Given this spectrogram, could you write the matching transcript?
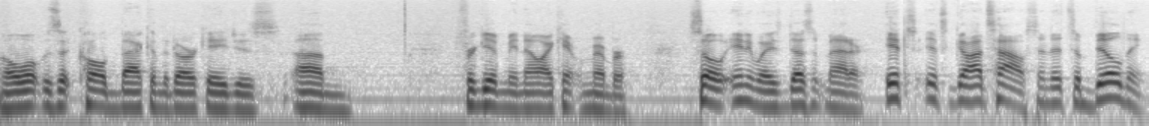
oh, what was it called back in the Dark Ages? Um, forgive me now, I can't remember. So, anyways, it doesn't matter. It's, it's God's house, and it's a building.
